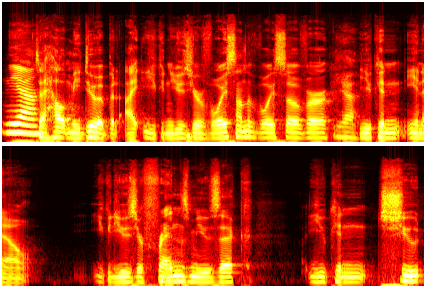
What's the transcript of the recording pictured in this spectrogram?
Yeah. to help me do it. But I, you can use your voice on the voiceover. Yeah. You can, you know, you could use your friend's music. You can shoot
